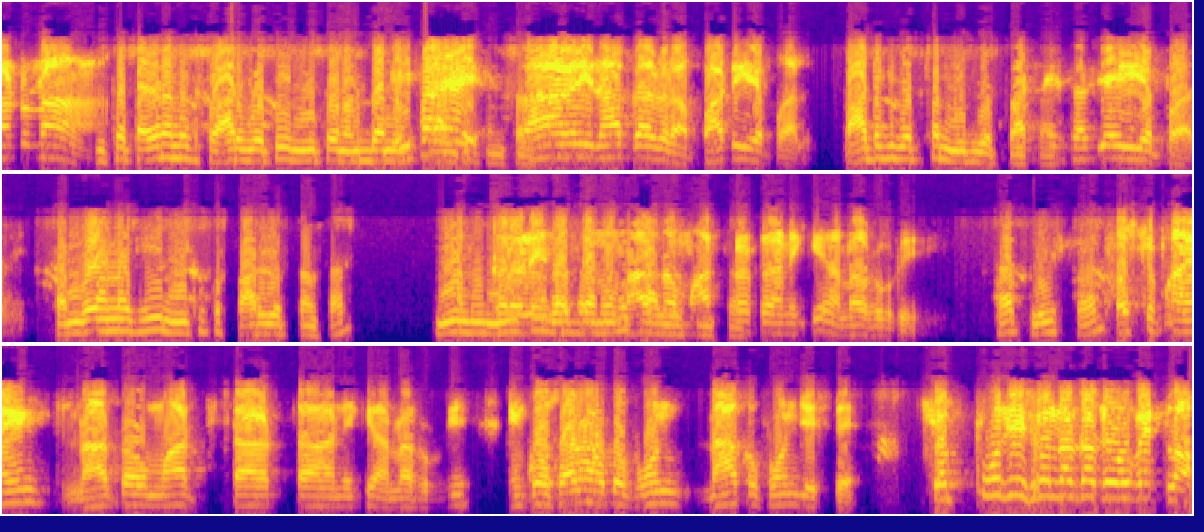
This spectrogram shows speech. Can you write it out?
అంటున్నా. ఇక పైన మీకు సార్ చెప్పి మీతో సార్. నాకు కాదురా పార్టీకి చెప్పాలి. పార్టీకి చెప్తాను మీకు చెప్తాను. సార్ సంజయ్కి చెప్పాలి. సంజయ్ అన్నకి మీకు ఒక సార్. చెప్తాను సార్. మాట్లాడటానికి అనర్హుడి. Sir please sir. First point నాతో మాట్లాడటానికి అనర్హుడి. ఇంకోసారి నాతో ఫోన్ నాకు ఫోన్ చేస్తే చెప్పు తీసుకుందంతా చూపెట్లో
